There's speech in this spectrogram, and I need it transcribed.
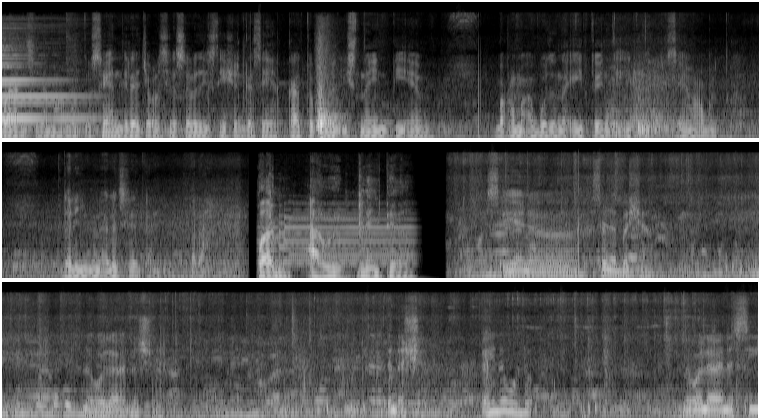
Aban sila mga bulto. So yan, diretso ko sila sa loading station kasi cut off nun is 9pm baka maabutan na 8.28 na so yung mga bulto dalhin ko na agad sila dyan tara. One hour later. so yan na saan na ba siya? Nawala na siya. Ito na siya? Ay nawala. Nawala na si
